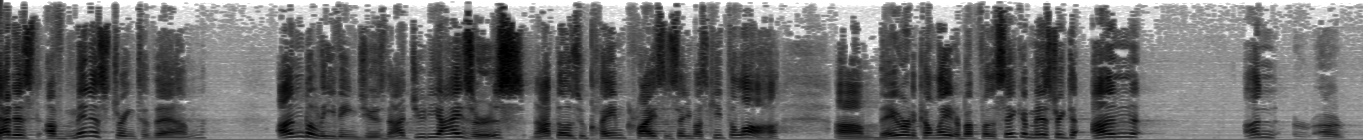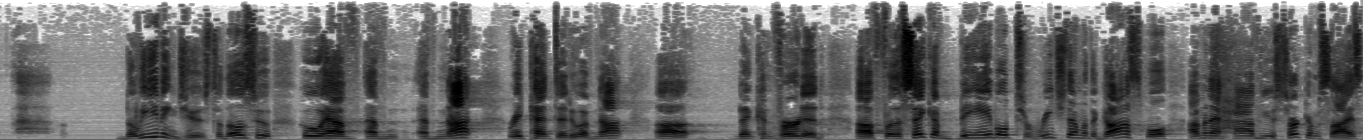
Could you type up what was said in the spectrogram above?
that is, of ministering to them, unbelieving Jews, not Judaizers, not those who claim Christ and said you must keep the law. Um, they were to come later. But for the sake of ministering to un, un, uh, believing Jews, to those who, who have, have, have not repented, who have not uh, been converted, uh, for the sake of being able to reach them with the gospel, I'm going to have you circumcised.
